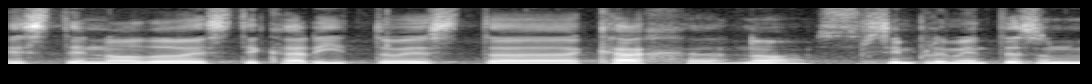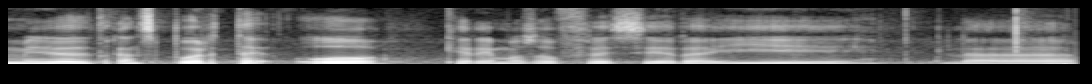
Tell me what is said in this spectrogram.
este nodo, este carrito, esta caja, ¿no? Simplemente es un medio de transporte o queremos ofrecer ahí la,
